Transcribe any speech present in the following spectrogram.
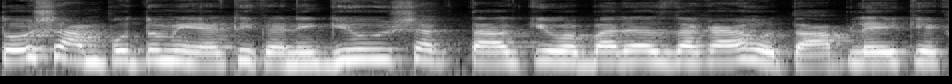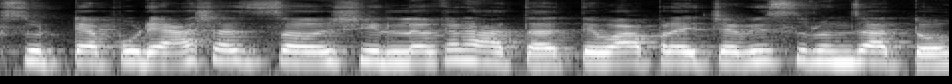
तो शॅम्पू तुम्ही या ठिकाणी घेऊ शकता. किंवा बऱ्याचदा काय होतं आपल्या एक एक सुट्ट्या पुढे अशाच शिल्लक राहतात ते वापरायच्या विसरून जातो.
